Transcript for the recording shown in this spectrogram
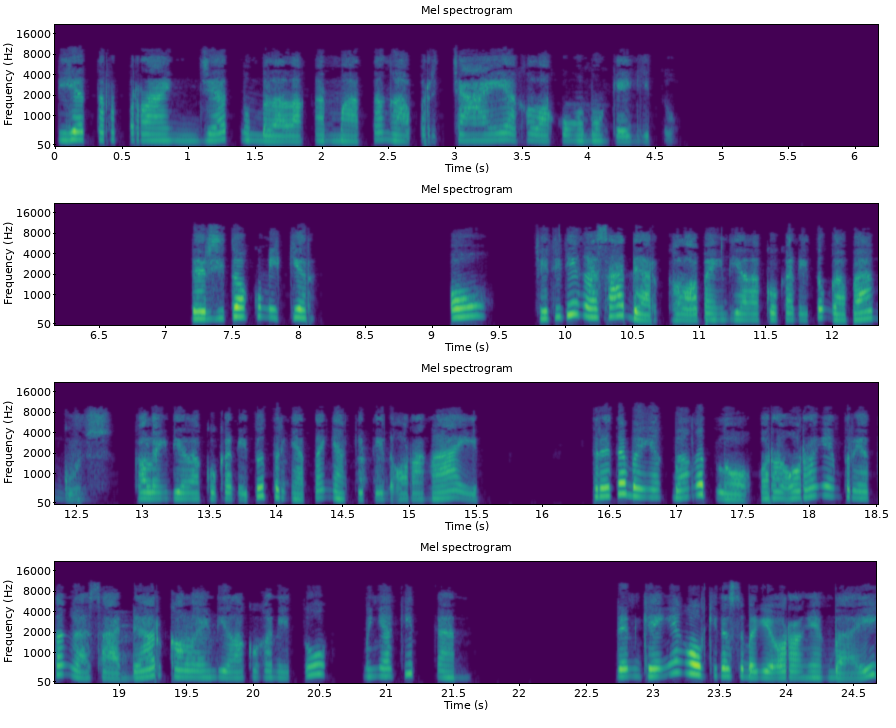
Dia terperanjat membelalakan mata nggak percaya kalau aku ngomong kayak gitu. Dari situ aku mikir oh jadi dia nggak sadar kalau apa yang dia lakukan itu nggak bagus. Kalau yang dia lakukan itu ternyata nyakitin orang lain. Ternyata banyak banget loh orang-orang yang ternyata nggak sadar kalau yang dia lakukan itu menyakitkan. Dan kayaknya kalau kita sebagai orang yang baik,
